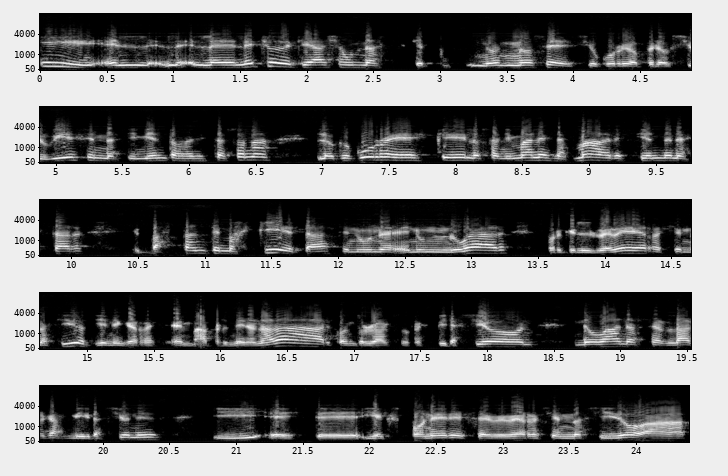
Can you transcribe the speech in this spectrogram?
Y el, hecho de que haya unas, que no, no sé si ocurrió, pero si hubiesen nacimientos en esta zona, lo que ocurre es que los animales, las madres, tienden a estar bastante más quietas en, una, en un lugar, porque el bebé recién nacido tiene que em, aprender a nadar, controlar su respiración, no van a hacer largas migraciones y, este, y exponer ese bebé recién nacido a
